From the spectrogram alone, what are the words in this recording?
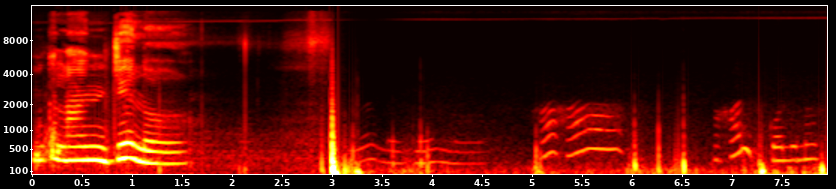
Michelangelo. Aha. Aha, golüme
